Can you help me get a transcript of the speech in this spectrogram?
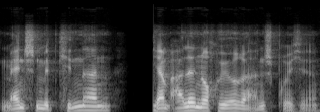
Menschen mit Kindern, die haben alle noch höhere Ansprüche.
